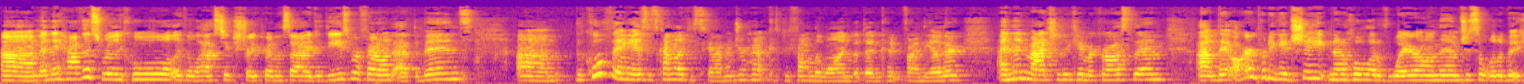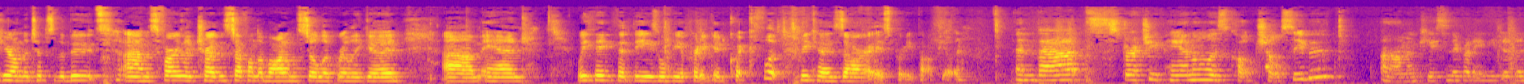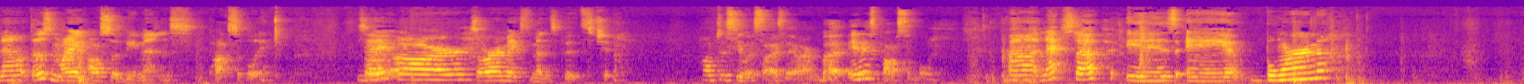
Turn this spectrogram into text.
Um, and they have this really cool like elastic stripe on the side. These were found at the bins. Um, the cool thing is it's kind of like a scavenger hunt because we found the one but then couldn't find the other and then magically came across them. Um, they are in pretty good shape, not a whole lot of wear on them, just a little bit here on the tips of the boots. Um, as far as like tread and stuff on the bottom still look really good. Um, and we think that these will be a pretty good quick flip because Zara is pretty popular. And that stretchy panel is called Chelsea boot, um, in case anybody needed to know. Those might also be men's, possibly. They are, Zara makes men's boots too. I'll have to see what size they are, but it is possible. Uh, next up is a Born.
